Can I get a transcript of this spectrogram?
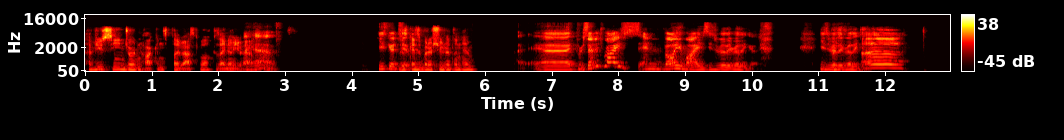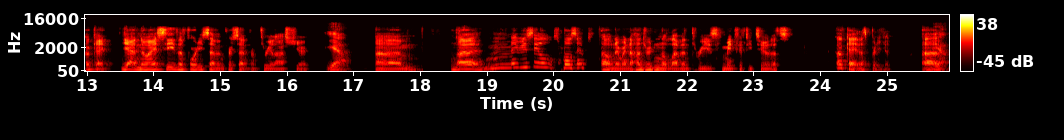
Have you seen Jordan Hawkins play basketball? Because I know you have. I have. He's good too. This guy's a better shooter than him. Uh, percentage wise and volume wise, he's really, really good. he's really, really good. Uh, okay. Yeah. No, I see the forty-seven percent from three last year. Yeah. Um. Uh, maybe see a small sample. Oh, never mind. 111 threes. He made 52. That's okay. That's pretty good. Uh, yeah.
